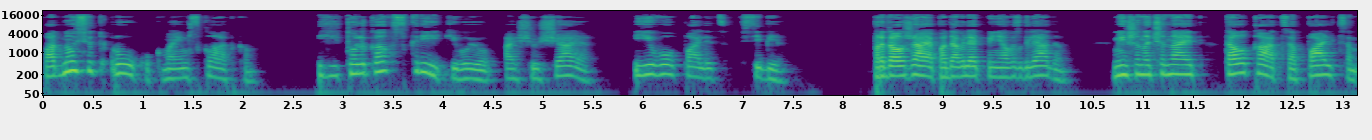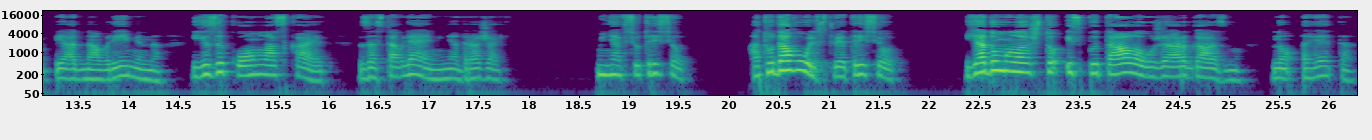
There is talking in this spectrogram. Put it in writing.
подносит руку к моим складкам. И только вскрикиваю, ощущая его палец в себе. Продолжая подавлять меня взглядом, Миша начинает толкаться пальцем и одновременно языком ласкает, заставляя меня дрожать. Меня всю трясет. От удовольствия трясет. Я думала, что испытала уже оргазм, но это...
